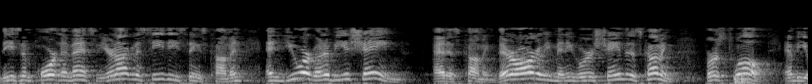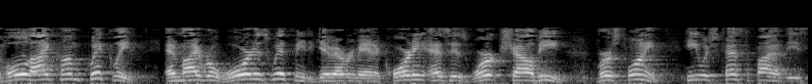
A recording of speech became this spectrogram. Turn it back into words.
these important events and you're not going to see these things coming and you are going to be ashamed at His coming. There are going to be many who are ashamed at His coming. Verse 12, And behold, I come quickly, and my reward is with me to give every man according as his work shall be. Verse 20, He which testifieth these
